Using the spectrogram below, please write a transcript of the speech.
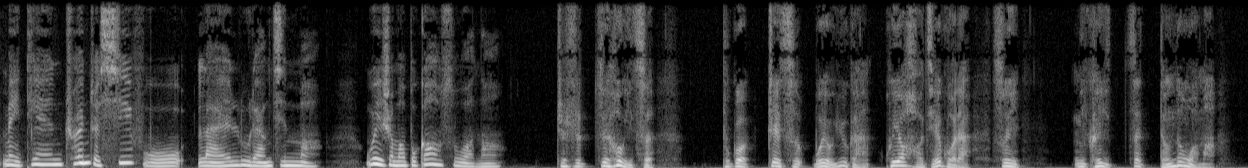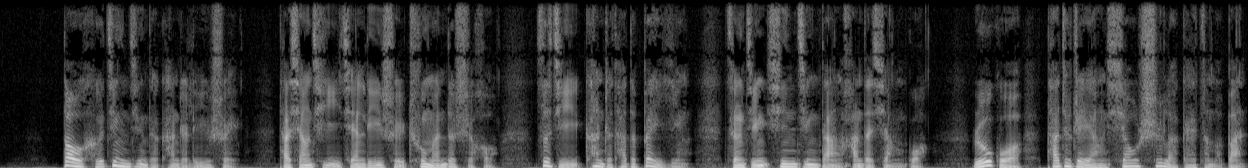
每天穿着西服来陆良金吗？为什么不告诉我呢？这是最后一次，不过这次我有预感会有好结果的，所以你可以再等等我吗？道和静静的看着李水，他想起以前李水出门的时候，自己看着他的背影，曾经心惊胆寒的想过，如果他就这样消失了，该怎么办？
